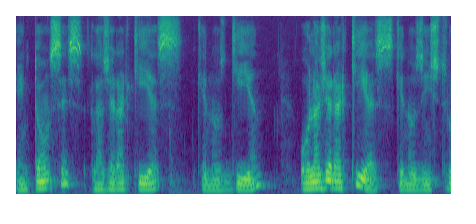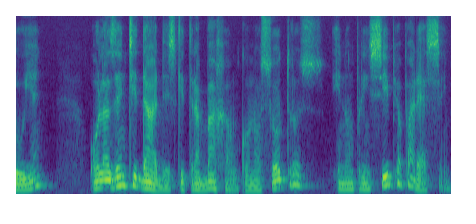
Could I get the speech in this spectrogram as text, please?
Então, as hierarquias que nos guiam, ou as hierarquias que nos instruem, ou as entidades que trabalham com nós, em um princípio aparecem,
